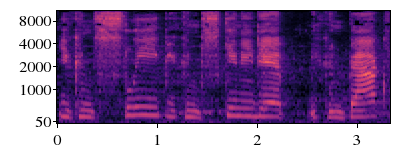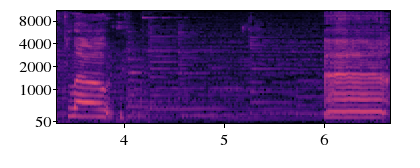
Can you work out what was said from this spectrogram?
you can sleep, you can skinny dip, you can back float. Uh,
